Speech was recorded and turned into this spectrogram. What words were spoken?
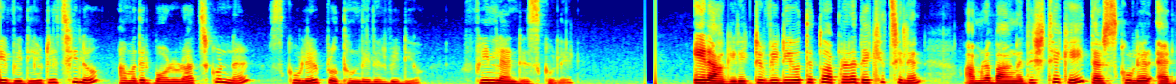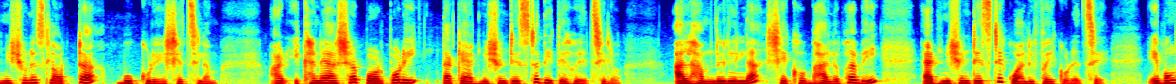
এই ভিডিওটি ছিল আমাদের বড় রাজকন্যার স্কুলের প্রথম দিনের ভিডিও, ফিনল্যান্ডের স্কুলে। এর আগের একটি ভিডিওতে তো আপনারা দেখেছিলেন, আমরা বাংলাদেশ থেকেই তার স্কুলের অ্যাডমিশনের স্লটটা বুক করে এসেছিলাম। আর এখানে আসার পরপরই তাকে অ্যাডমিশন টেস্টটা দিতে হয়েছিল। আলহামদুলিল্লাহ, সে খুব ভালোভাবেই অ্যাডমিশন টেস্টে কোয়ালিফাই করেছে এবং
